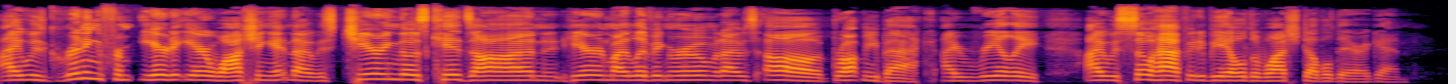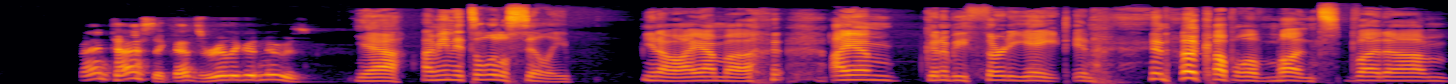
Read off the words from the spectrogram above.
I was grinning from ear to ear watching it, and I was cheering those kids on here in my living room, and I was oh, it brought me back. I really, I was so happy to be able to watch Double Dare again. Fantastic. That's really good news. Yeah, I mean it's a little silly, you know. I am, uh, I am gonna be 38 in in a couple of months, but um,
